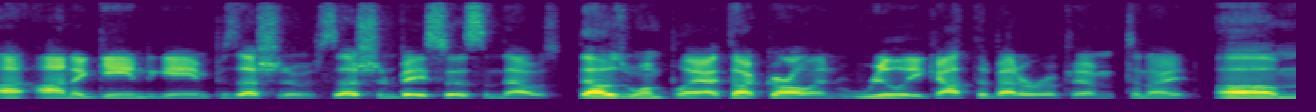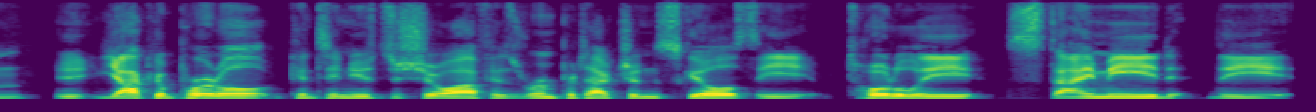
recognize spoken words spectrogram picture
uh, on a game to game possession to possession basis, and that was that was one play I thought Garland really got the better of him tonight. Um, Jakob Poeltl continues to show off his rim protection skills. He totally stymied the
